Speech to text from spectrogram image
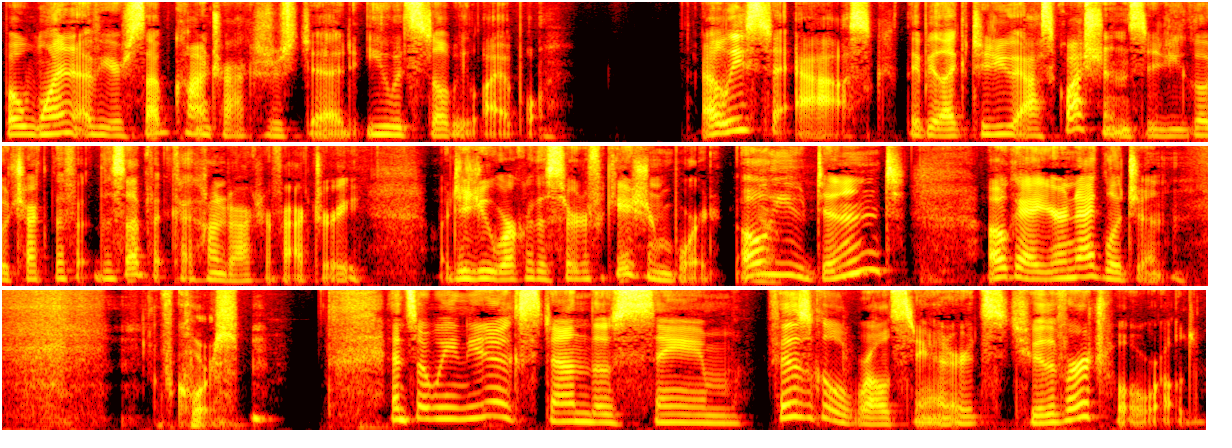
but one of your subcontractors did, you would still be liable. At least to ask. They'd be like, Did you ask questions? Did you go check the, the subcontractor factory? Did you work with a certification board? Oh, you didn't? Okay, you're negligent. Of course. And so we need to extend those same physical world standards to the virtual world.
